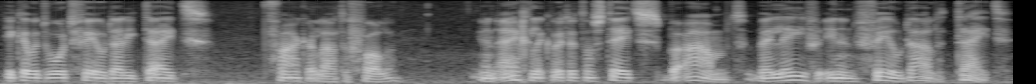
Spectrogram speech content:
ik heb het woord feodaliteit vaker laten vallen. En eigenlijk werd het dan steeds beaamd. Wij leven in een feodale tijd.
